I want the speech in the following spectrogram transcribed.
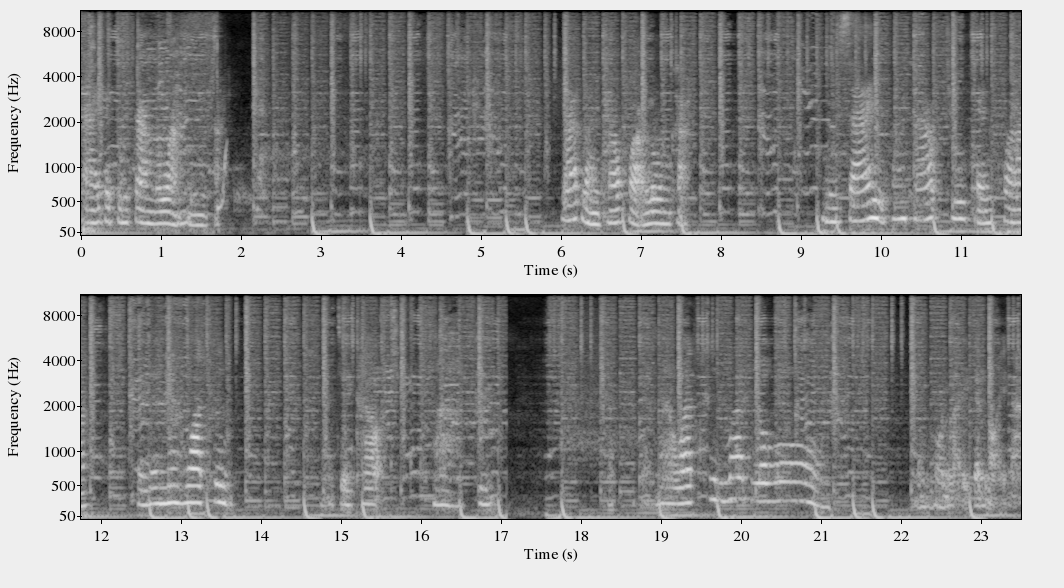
ซ้ายไปตรงกลางระหว่างมือค่ะลากหลังเท้าขวาลงค่ะ มือซ้ายอยู่ข้างเท้า ชูแขนขวาไปเรื่อยๆวาดขึ้นหายใจเข้ามาขึ้นหน้าวาดขึ้นวาดลงมันหัวไหลกันหน่อยนะ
